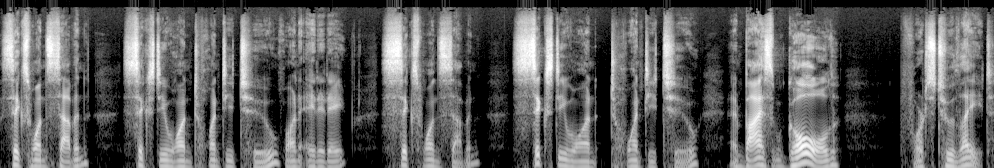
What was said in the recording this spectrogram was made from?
617 6122 1 617 6122 and buy some gold before it's too late.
